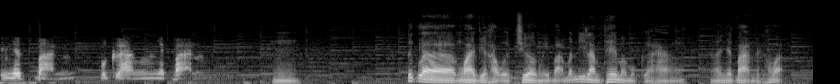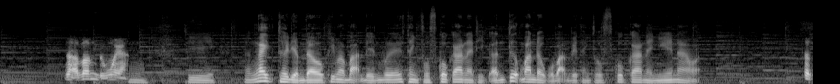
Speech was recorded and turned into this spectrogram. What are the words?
Nhật Bản, một cửa hàng Nhật Bản. Ừ. Tức là ngoài việc học ở trường thì bạn vẫn đi làm thêm ở một cửa hàng à, Nhật Bản phải không ạ? Dạ vâng, đúng rồi ạ. Thì ngay thời điểm đầu khi mà bạn đến với thành phố Fukuoka này thì ấn tượng ban đầu của bạn về thành phố Fukuoka này như thế nào ạ? thật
